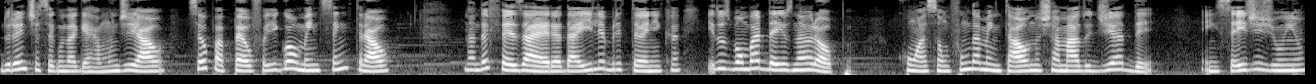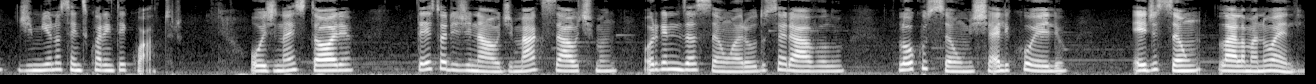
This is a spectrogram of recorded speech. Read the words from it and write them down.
Durante a Segunda Guerra Mundial, seu papel foi igualmente central na defesa aérea da ilha britânica e dos bombardeios na Europa, com ação fundamental no chamado Dia D, em 6 de junho de 1944. Hoje na História, texto original de Max Altman, organização Haroldo Cerávolo, locução Michele Coelho, edição Laila Manoeli.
